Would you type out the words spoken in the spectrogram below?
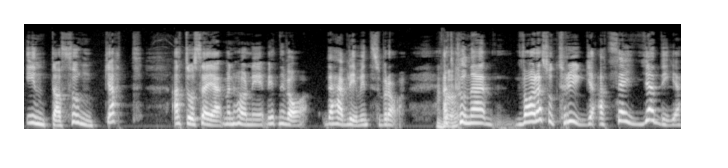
inte har funkat. Att då säga, men hörni, vet ni vad? Det här blev inte så bra. Att kunna vara så trygg att säga det.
